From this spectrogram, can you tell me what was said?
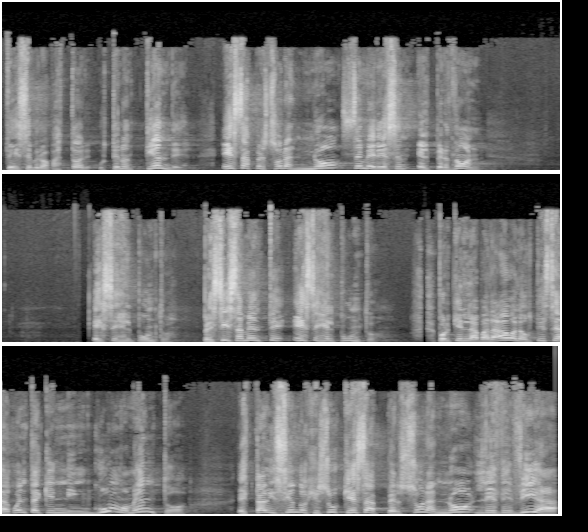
Usted dice, pero pastor, usted no entiende. Esas personas no se merecen el perdón. Ese es el punto. Precisamente ese es el punto. Porque en la parábola usted se da cuenta que en ningún momento está diciendo Jesús que esa persona no le debía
